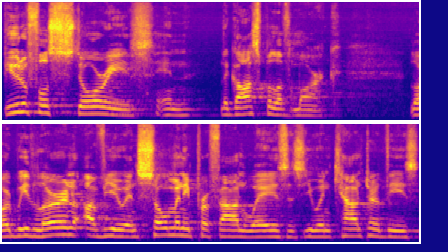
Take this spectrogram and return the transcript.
beautiful stories in the Gospel of Mark. Lord, we learn of you in so many profound ways as you encounter these,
